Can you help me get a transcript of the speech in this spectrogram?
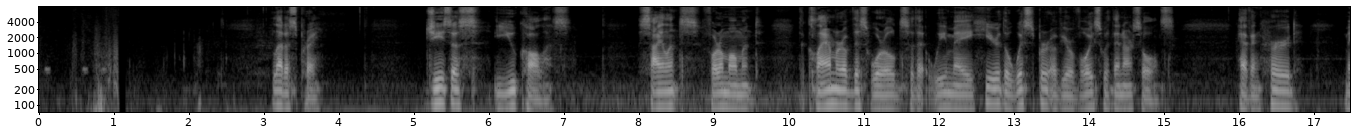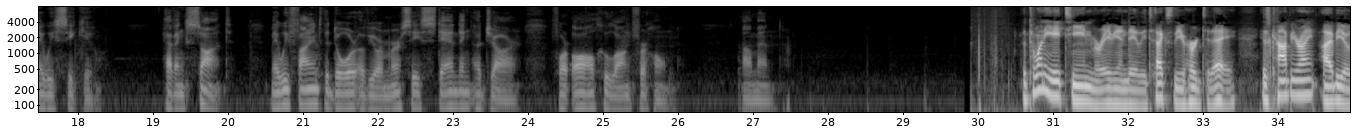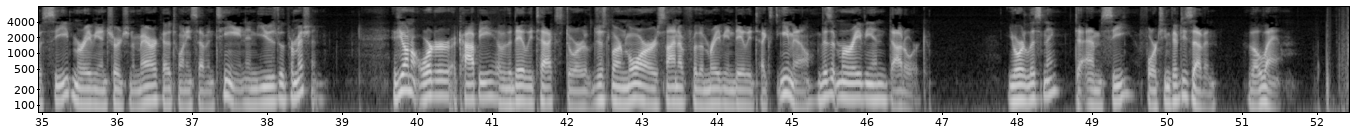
Let us pray. Jesus, you call us. Silence for a moment the clamor of this world so that we may hear the whisper of your voice within our souls. Having heard, may we seek you. Having sought, may we find the door of your mercy standing ajar for all who long for home. Amen. The 2018 Moravian Daily Text that you heard today is copyright IBOC Moravian Church in America 2017 and used with permission. If you want to order a copy of the daily text or just learn more or sign up for the Moravian Daily Text email, visit moravian.org. You're listening to MC 1457, The Lamb.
